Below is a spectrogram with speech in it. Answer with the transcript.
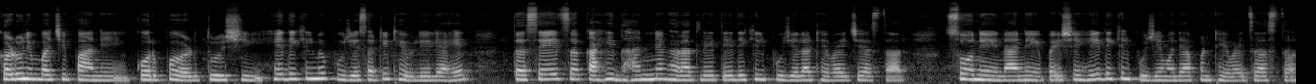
कडुलिंबाची पाने कोरफड तुळशी हे देखील मी पूजेसाठी ठेवलेले आहेत. तसेच काही धान्य घरातले ते देखील पूजेला ठेवायचे असतात. सोने नाणे पैसे हे देखील पूजेमध्ये आपण ठेवायचं असतं.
